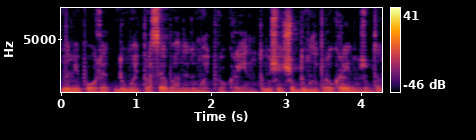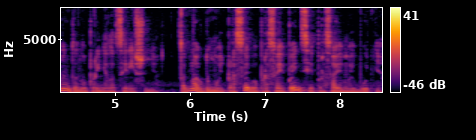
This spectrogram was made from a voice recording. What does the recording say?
на мій погляд, думають про себе, а не думають про Україну. Тому що якщо б думали про Україну, вже б давним-давно прийняли це рішення. Однак думають про себе, про свої пенсії, про своє майбутнє,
